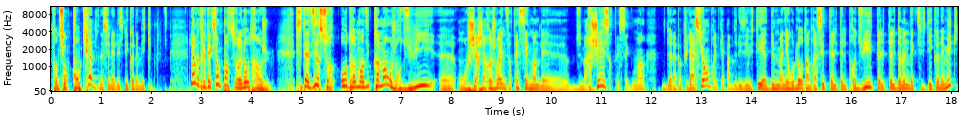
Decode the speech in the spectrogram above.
conditions concrètes du nationalisme économique. Là, votre réflexion porte sur un autre enjeu, c'est-à-dire sur, autrement dit, comment aujourd'hui euh, on cherche à rejoindre certains segments les, du marché, certains segments de la population pour être capable de les éviter à d'une manière ou de l'autre embrasser tel tel produit, tel tel domaine d'activité économique.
